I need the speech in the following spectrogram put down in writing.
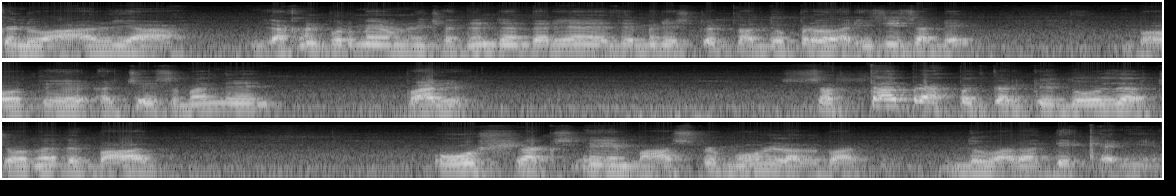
ਕੰਡਵਾਲ ਜਾਂ ਲਖਨਪੁਰ ਮੈਂ ਉਹਨਾਂ ਨੂੰ ਛੱਡਣ ਜਾਂਦਾ ਰਿਹਾ। ਐਜ਼ ਅ ਮਿਨਿਸਟਰ ਤਾਂ ਦੋ ਪ੍ਰਭਾਰੀ ਸੀ ਸਾਡੇ। ਬਹੁਤ ਅੱਛੇ ਸੰਬੰਧ ਨੇ। ਪਰ ਸੱਤਾ ਪ੍ਰਾਪਤ ਕਰਕੇ 2014 ਦੇ ਬਾਅਦ ਉਹ ਸ਼ਖਸ ਨੇ ਮਾਸਟਰ ਮੋਹਨ ਲਾਲ ਬਾਰ ਦੁਬਾਰਾ ਦੇਖਿਆ ਨਹੀਂ ਹੈ।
